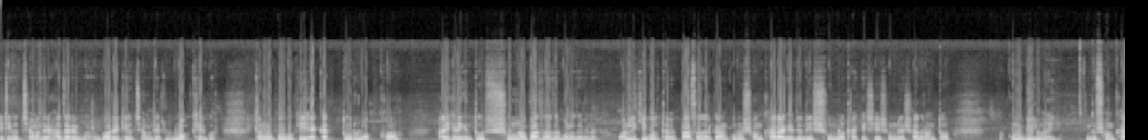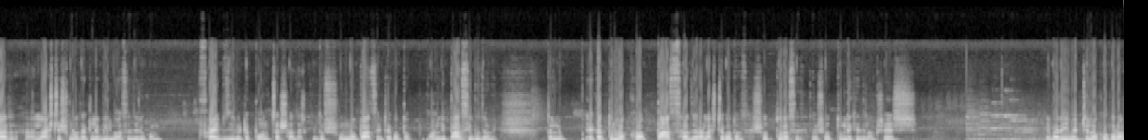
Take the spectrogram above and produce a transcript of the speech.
এটি হচ্ছে আমাদের হাজারের গড়, এটি হচ্ছে আমাদের লক্ষের গড়। তো আমরা পড়ব কি? একাত্তর লক্ষ। আর এখানে কিন্তু শূন্য পাঁচ হাজার বলা যাবে না। অনলি কি বলতে হবে? পাঁচ হাজার। কারণ কোনো সংখ্যার আগে যদি শূন্য থাকে, সেই শূন্যের সাধারণত কোনো বেলু নাই। কিন্তু সংখ্যার লাস্টে শূন্য থাকলে বেলু আছে যেরকম ফাইভ জিরো এটা পঞ্চাশ হাজার। কিন্তু শূন্য পাঁচ, এটা কত? অনলি পাঁচই বোঝাবে। তাহলে একাত্তর লক্ষ পাঁচ হাজার। আর লাস্টে কত আছে? সত্তর আছে। তাহলে সত্তর লিখে দিলাম, শেষ। এবার এই ম্যাটটি লক্ষ্য করো।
